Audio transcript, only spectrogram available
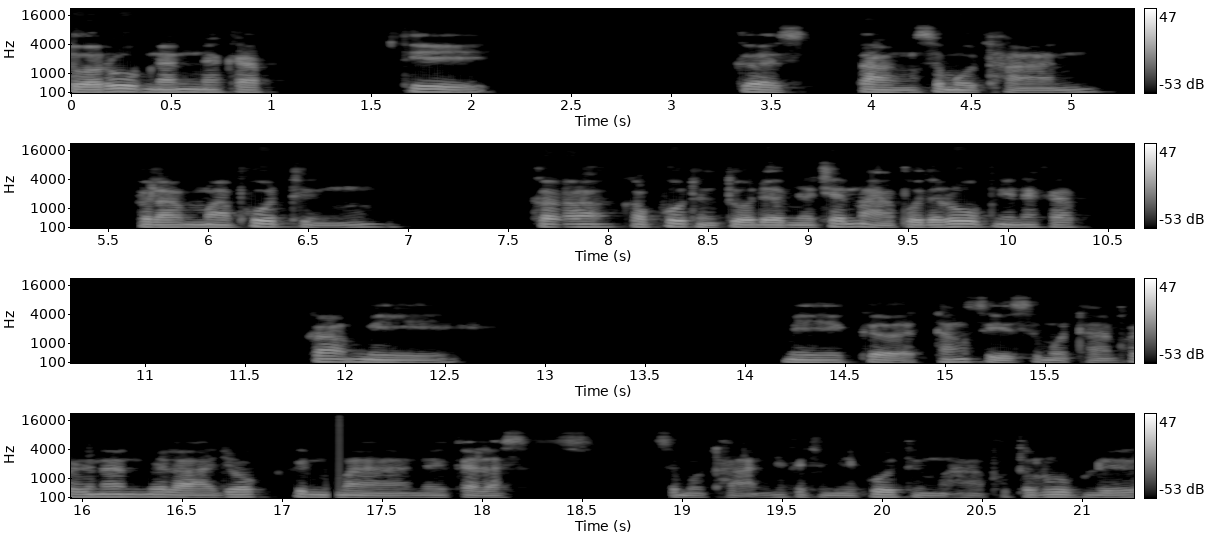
ตัวรูปนั้นนะครับที่เกิดต่างสมุดฐาน เวลามาพูดถึง ก็ก็พูดถึงตัวเดิมอย่างเช่นมหาพุทธรูปนี่นะครับ ก็มี มีเกิดทั้งสี่สมุดฐาน เพราะฉะนั้นเวลายกขึ้นมาในแต่ละส สมุดฐานนี่ก็จะมีพูดถึงมหาพุทธรูปหรือ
